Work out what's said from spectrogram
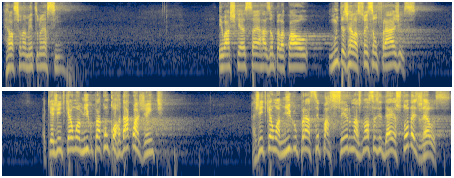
Relacionamento não é assim. Eu acho que essa é a razão pela qual muitas relações são frágeis. É que a gente quer um amigo para concordar com a gente. A gente quer um amigo para ser parceiro nas nossas ideias, todas elas.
